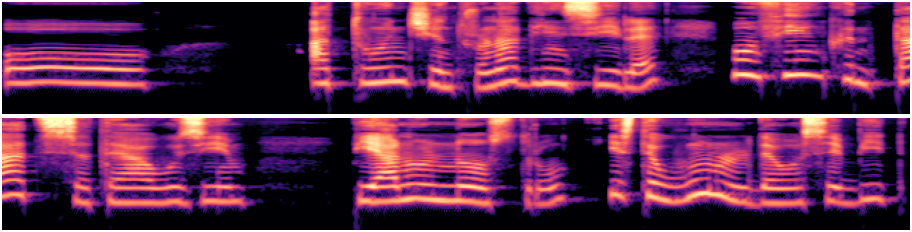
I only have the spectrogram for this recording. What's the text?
O, atunci, într-una din zile, vom fi încântați să te auzim. Pianul nostru este unul deosebit,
